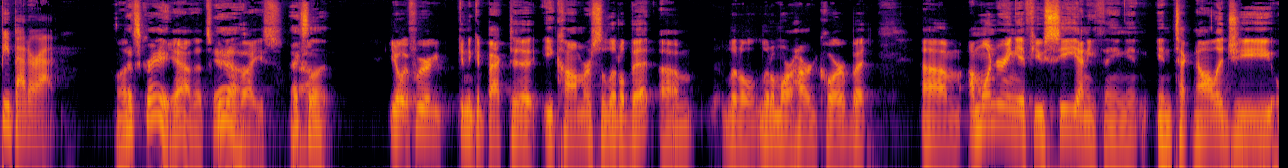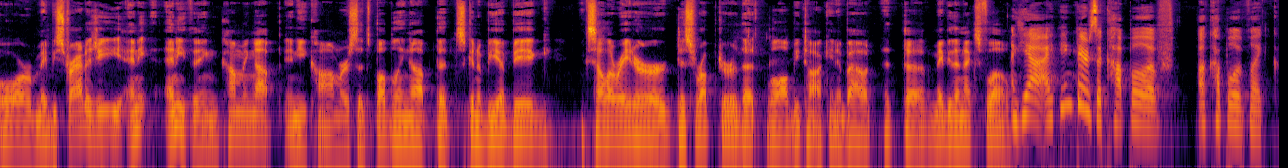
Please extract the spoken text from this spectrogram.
be better at. Well, That's great. Yeah, that's good Yeah. advice. Uh, Excellent. you know, if we were going to get back to e-commerce a little bit, um, a little, little more hardcore, but um, I'm wondering if you see anything in, in technology or maybe strategy, any anything coming up in e-commerce that's bubbling up that's going to be a big accelerator or disruptor that we'll all be talking about at uh, maybe the next flow. Yeah, I think there's a couple of a couple of like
